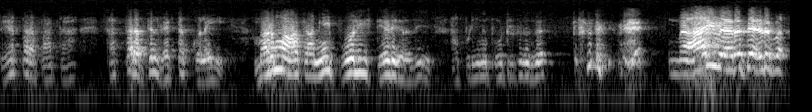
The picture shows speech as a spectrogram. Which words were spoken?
பேப்பரை பார்த்தா சத்திரத்தில் வெட்ட கொலை. மர்ம ஆசாமி போலீஸ் தேடுகிறது அப்படின்னு போட்டுருக்குதுங்க. நாய் வேற தேடுவேன்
